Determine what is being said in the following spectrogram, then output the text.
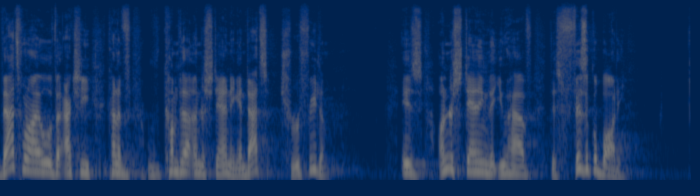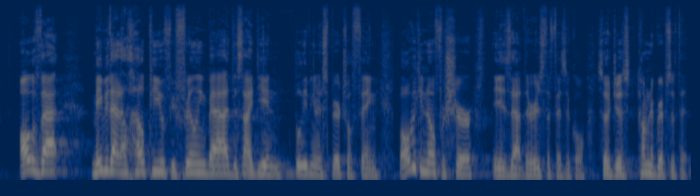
That's when I will have actually kind of come to that understanding, and that's true freedom. Is understanding that you have this physical body. All of that, maybe that'll help you if you're feeling bad, this idea and believing in a spiritual thing. But all we can know for sure is that there is the physical. So just come to grips with it,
